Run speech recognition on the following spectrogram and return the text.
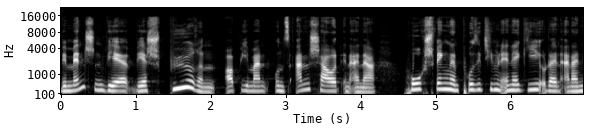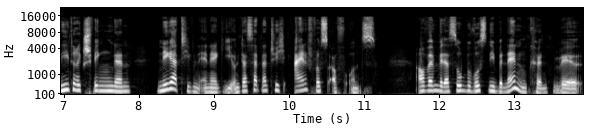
Wir Menschen, wir, wir spüren, ob jemand uns anschaut in einer hochschwingenden positiven Energie oder in einer niedrig schwingenden negativen Energie. Und das hat natürlich Einfluss auf uns, Auch wenn wir das so bewusst nie benennen könnten, wir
